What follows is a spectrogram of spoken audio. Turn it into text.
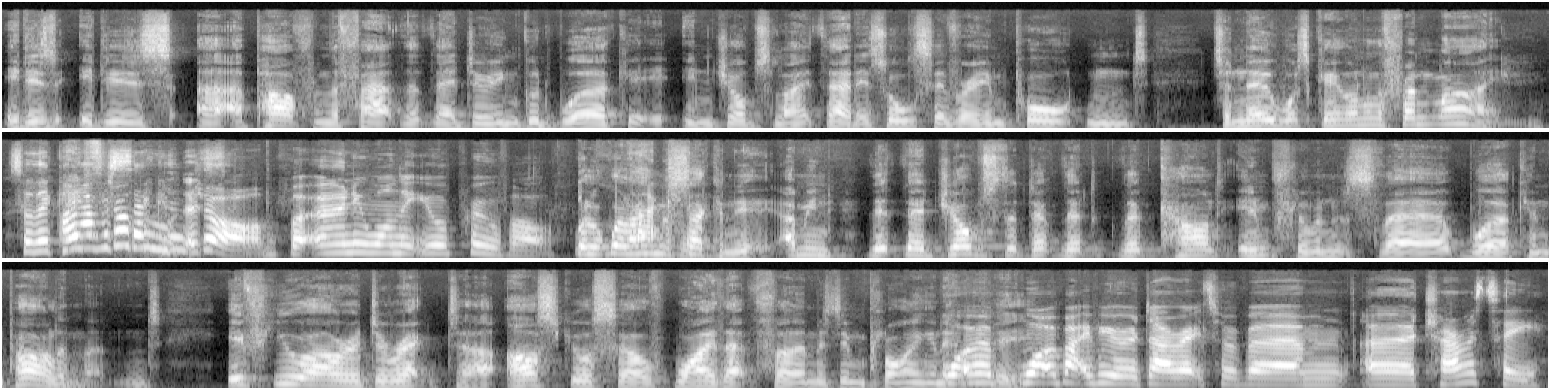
it is, it is uh, apart from the fact that they're doing good work in jobs like that, it's also very important to know what's going on on the front line. So they can I have a second job, but only one that you approve of. Well, well, exactly. hang on a second. I mean, they're jobs that, that, that can't influence their work in Parliament. If you are a director, ask yourself why that firm is employing an what, MP. What about if you're a director of um, a charity?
